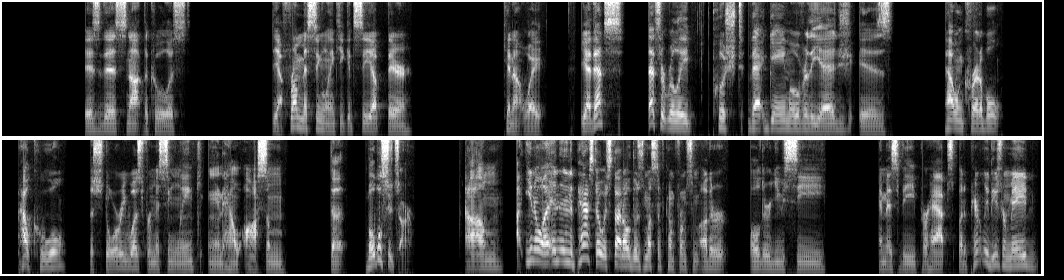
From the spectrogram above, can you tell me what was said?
is this not the coolest? Yeah, from Missing Link, you could see up there. Cannot wait. Yeah, that's that's what really pushed that game over the edge is how incredible, how cool the story was for Missing Link and how awesome the mobile suits are. Um, you know, in, in the past, I always thought, oh, those must have come from some other older UC MSV, perhaps. But apparently, these were made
